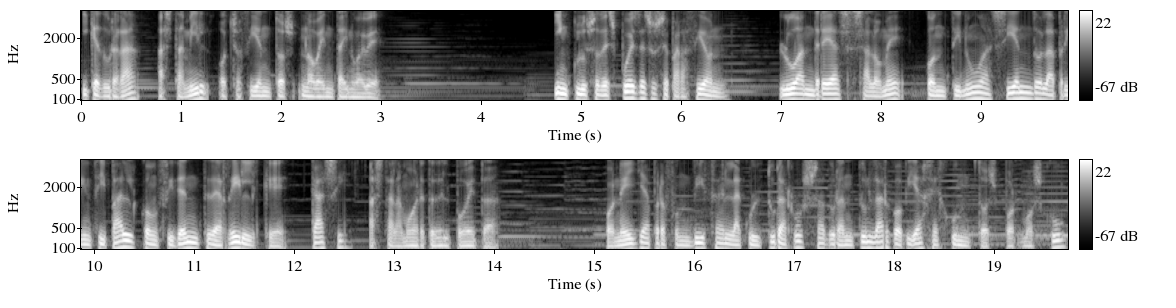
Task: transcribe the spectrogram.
y que durará hasta 1899. Incluso después de su separación, Lu Andreas Salomé continúa siendo la principal confidente de Rilke casi hasta la muerte del poeta. Con ella profundiza en la cultura rusa durante un largo viaje juntos por Moscú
